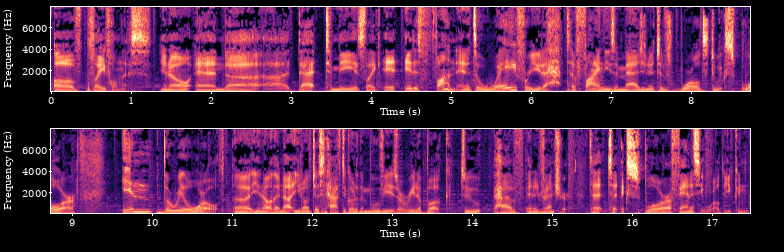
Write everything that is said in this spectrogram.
of playfulness, you know, and uh, uh that to me is like it, it is fun and it's a way for you to to find these imaginative worlds to explore in the real world. Uh, you know, they're not. You don't just have to go to the movies or read a book to have an adventure to, to explore a fantasy world. You can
